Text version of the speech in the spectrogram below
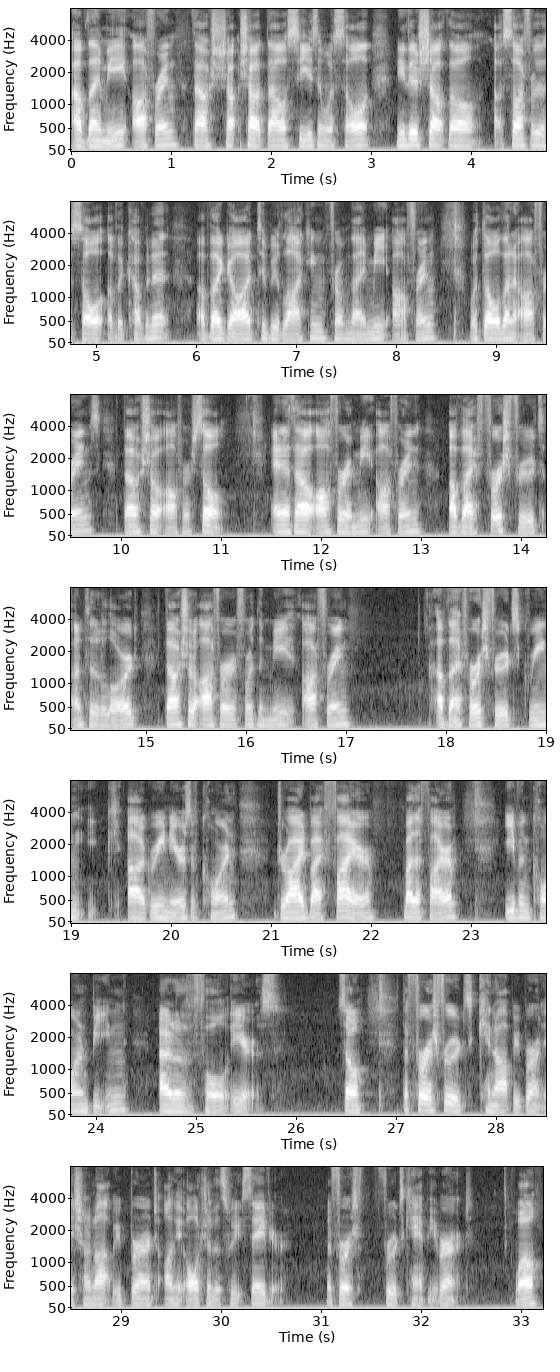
of thy meat offering thou sh- shalt thou season with salt, neither shalt thou uh, suffer the salt of the covenant of thy God to be lacking from thy meat offering. With all thine offerings thou shalt offer salt. And if thou offer a meat offering of thy first fruits unto the Lord, thou shalt offer for the meat offering of thy first fruits green uh, green ears of corn, dried by fire by the fire, even corn beaten out of the full ears. So the first fruits cannot be burnt; they shall not be burnt on the altar of the sweet Savior. The first fruits can't be burnt. Well,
